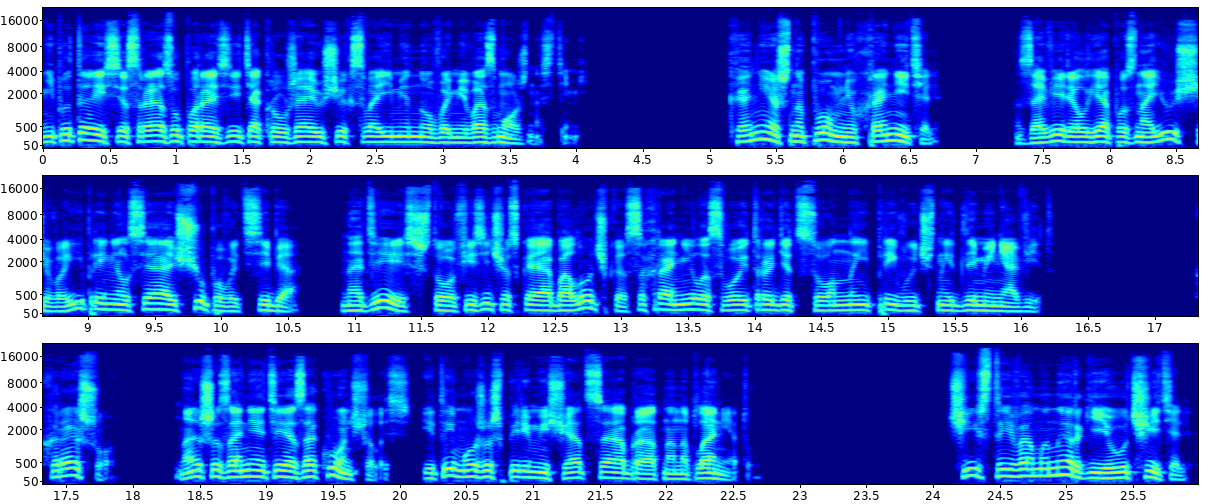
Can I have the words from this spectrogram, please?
Не пытайся сразу поразить окружающих своими новыми возможностями. «Конечно, помню, хранитель», — заверил я познающего и принялся ощупывать себя, надеясь, что физическая оболочка сохранила свой традиционный, привычный для меня вид. «Хорошо. Наше занятие закончилось, и ты можешь перемещаться обратно на планету. Чистой вам энергии, учитель.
